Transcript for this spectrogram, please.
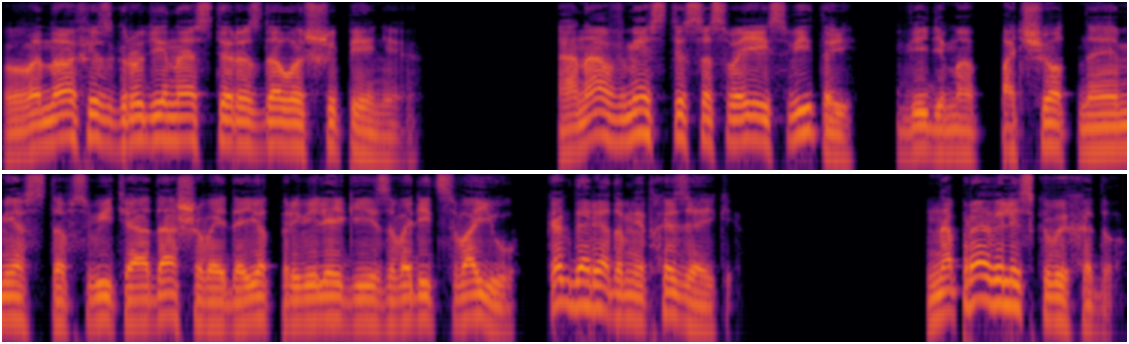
Вновь из груди Насти раздалось шипение. Она вместе со своей свитой, видимо, почетное место в свите Адашевой дает привилегии заводить свою, когда рядом нет хозяйки. Направились к выходу.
